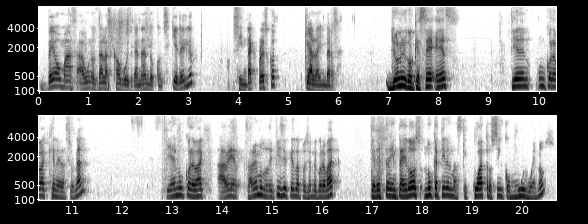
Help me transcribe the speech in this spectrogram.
veo más a unos Dallas Cowboys ganando con Ezekiel Elliott sin Dak Prescott que a la inversa. Yo lo único que sé es, tienen un coreback generacional, tienen un coreback, a ver, sabemos lo difícil que es la posición de coreback, que de 32 nunca tienen más que 4 o 5 muy buenos.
